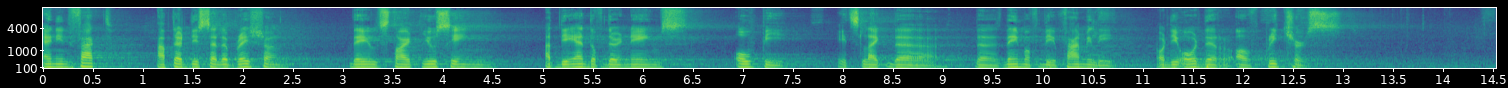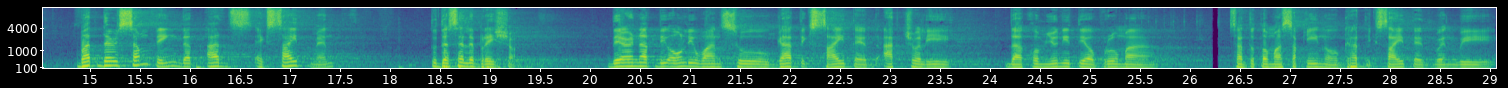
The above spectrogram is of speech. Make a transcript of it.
And in fact, after this celebration, they'll start using at the end of their names OP. It's like the, the name of the family or the order of preachers. But there's something that adds excitement to the celebration. They are not the only ones who got excited. Actually, the community of Roma Santo Tomas Aquino got excited when we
